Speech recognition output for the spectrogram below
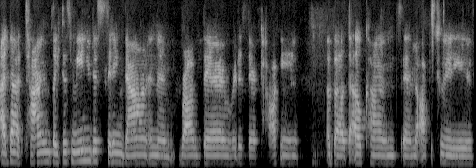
at that time, like just me and you just sitting down, and then Rob there, and we're just there talking about the outcomes and the opportunities,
